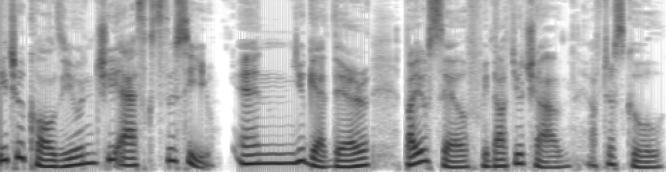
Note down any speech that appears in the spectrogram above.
teacher calls you and she asks to see you. and you get there by yourself without your child after school.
